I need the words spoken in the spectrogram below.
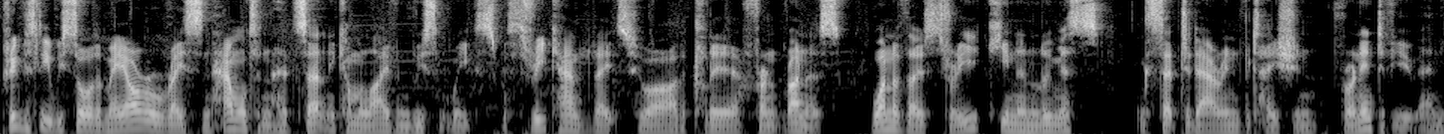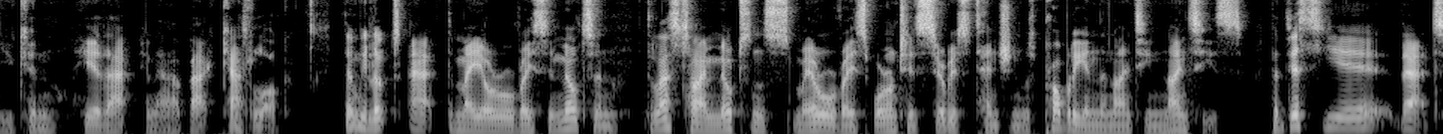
Previously, we saw the mayoral race in Hamilton had certainly come alive in recent weeks, with three candidates who are the clear front runners. One of those three, Keanin Loomis, accepted our invitation for an interview, and you can hear that in our back catalogue. Then we looked at the mayoral race in Milton. The last time Milton's mayoral race warranted serious attention was probably in the 1990s. But this year, that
